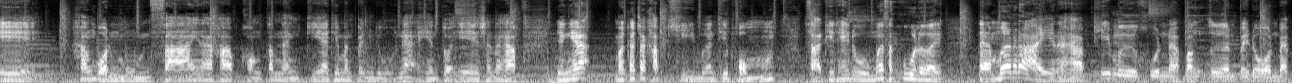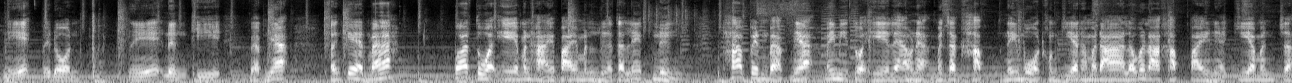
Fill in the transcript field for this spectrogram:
A ข้างบนมุมซ้ายนะครับของตำแหน่งเกียร์ที่มันเป็นอยู่เนี่ยเห็นตัว A ใช่ไหมครับ อย่างเงี้ยมันก็จะขับขี่เหมือนที่ผมสาธิตให้ดูเมื่อสักครู่เลย แต่เมื่อไหร่นะครับที่มือคุณนะบังเอิญไปโดนแบบนี้ไปโดน นี้หนึ่งทีแบบเนี้ยสังเกตไหมว่าตัว A มันหายไปมันเหลือแต่เลข 1 ถ้าเป็นแบบเนี้ยไม่มีตัว A แล้วเนี่ย มันจะขับในโหมดของเกียร์ธรรมดา แล้วเวลาขับไปเนี่ยเกียร์มันจะ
